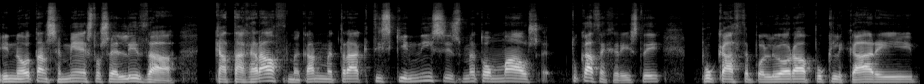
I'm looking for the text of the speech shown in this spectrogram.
είναι όταν σε μια ιστοσελίδα καταγράφουμε, κάνουμε track τις κινήσεις με το mouse ε, του κάθε χρήστη, που κάθεται πολλή ώρα, που κλικάρει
